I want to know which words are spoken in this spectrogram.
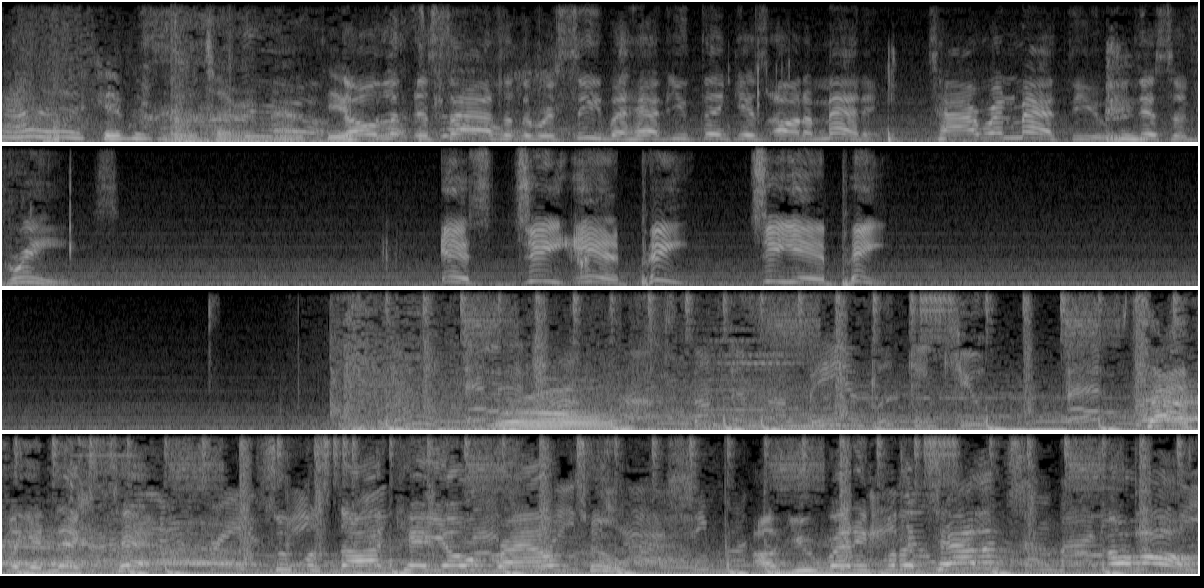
Ah, Okay, we can go with Mathieu. Don't let the size of the receiver have you think it's automatic. Tyrann Mathieu disagrees. It's GNP. GNP. Bro. Time for your next test. Superstar KO round two. Are you ready for the challenge? Go on.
